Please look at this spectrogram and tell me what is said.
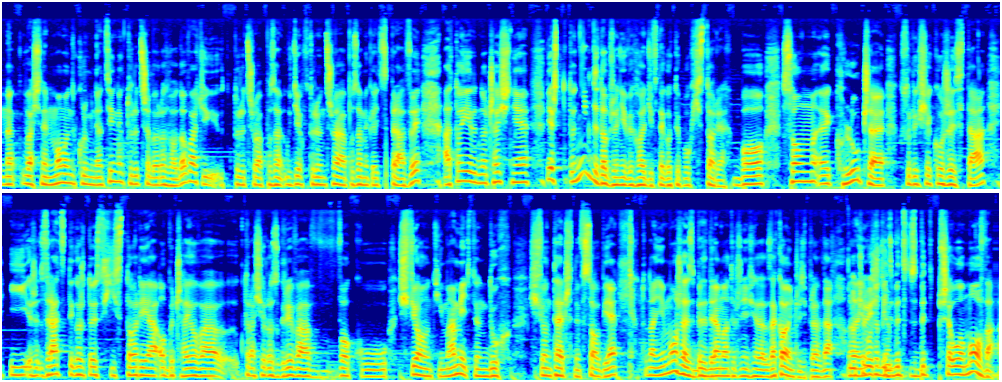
na, właśnie ten moment kulminacyjny, który trzeba rozładować i który trzeba poza, gdzie, w którym trzeba pozamykać sprawy, a to jednocześnie, wiesz, to, to, nigdy dobrze nie wychodzi w tego typu historiach, bo są e, klucze, z których się korzysta i z racji tego, że to jest historia obyczajowa, która się rozgrywa wokół świąt i ma mieć ten duch świąteczny w sobie, to ona nie może zbyt dramatycznie się zakończyć, prawda? Ona Oczywiście. nie może być zbyt, zbyt przełomowa.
